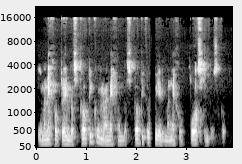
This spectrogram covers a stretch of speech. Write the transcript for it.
El manejo preendoscópico, el manejo endoscópico y el manejo postendoscópico.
